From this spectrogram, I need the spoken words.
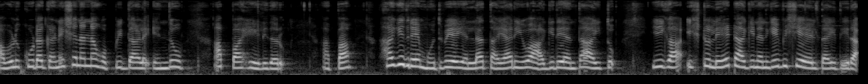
ಅವಳು ಕೂಡ ಗಣೇಶನನ್ನು ಒಪ್ಪಿದ್ದಾಳೆ ಎಂದು ಅಪ್ಪ ಹೇಳಿದರು. ಅಪ್ಪ, ಹಾಗಿದ್ರೆ ಮದುವೆಯ ಎಲ್ಲ ತಯಾರಿಯೂ ಆಗಿದೆ ಅಂತ ಆಯಿತು. ಈಗ ಇಷ್ಟು ಲೇಟಾಗಿ ನನಗೆ ವಿಷಯ ಹೇಳ್ತಾ ಇದ್ದೀರಾ?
